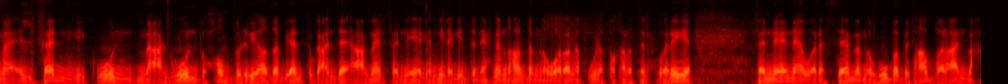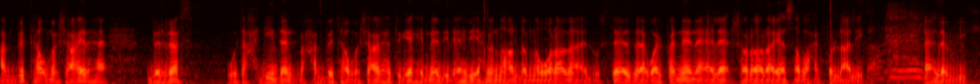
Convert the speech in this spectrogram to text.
ما الفن يكون معجون بحب الرياضة بينتج عن ده أعمال فنية جميلة جدا. إحنا النهارده منورانا في أولى فقراتنا الحوارية. فنانة ورسامة موهوبة بتعبر عن محبتها ومشاعرها بالرسم وتحديدا محبتها ومشاعرها تجاه النادي الأهلي. إحنا النهارده منورانا الأستاذة والفنانة آلاء شرارة. يا صباح الفل عليك. أهلا بيكي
